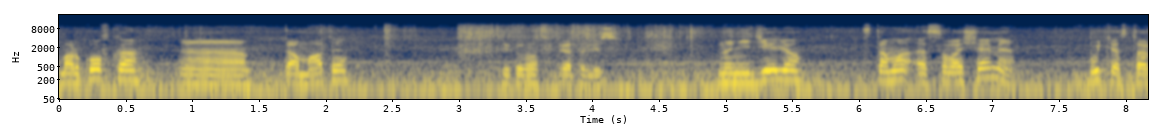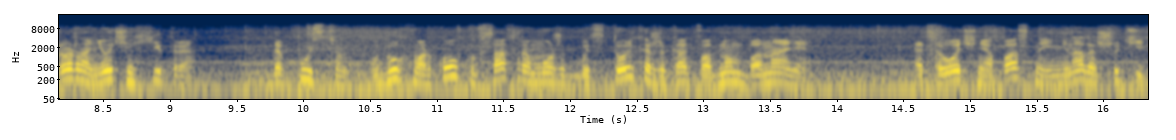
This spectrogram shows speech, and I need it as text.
Морковка, э, томаты где-то у нас спрятались на неделю. С, тома... Э, с овощами будьте осторожны, они очень хитрые. Допустим, в двух морковках сахара может быть столько же, как в одном банане. Это очень опасно и не надо шутить.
